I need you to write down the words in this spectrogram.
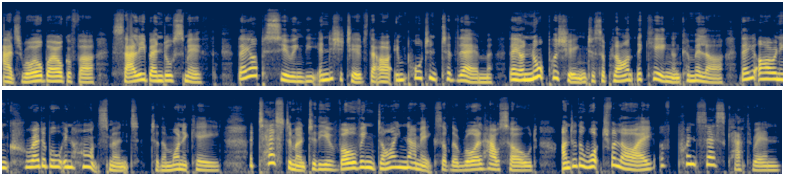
adds royal biographer Sally Bedell Smith. They are pursuing the initiatives that are important to them. They are not pushing to supplant the king and Camilla. They are an incredible enhancement to the monarchy, a testament to the evolving dynamics of the royal household under the watchful eye of Princess Catherine.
